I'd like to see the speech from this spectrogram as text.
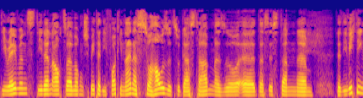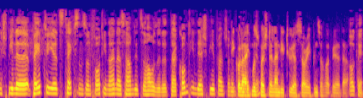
die Ravens, die dann auch zwei Wochen später die 49ers zu Hause zu Gast haben. Also äh, das ist dann ähm, die wichtigen Spiele Patriots, Texans und 49ers haben sie zu Hause. Da, kommt ihnen der Spielplan schon. Nikola, ich muss mal schnell an die Tür. Sorry, ich bin sofort wieder da. Okay.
